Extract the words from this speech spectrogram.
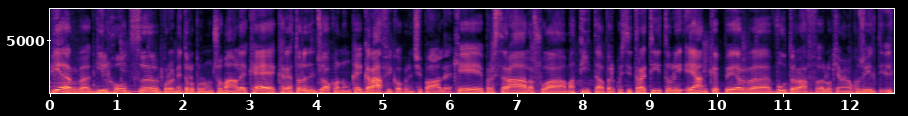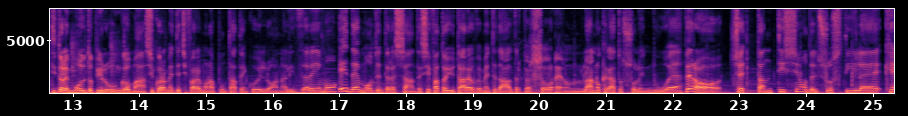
Pierre Gilholz probabilmente lo pronuncio male che è creatore del gioco nonché grafico principale che presterà la sua matita per questi tre titoli e anche per eh, Woodraff lo chiamiamo così il, il titolo è molto più lungo ma sicuramente ci faremo una puntata in cui lo analizzeremo. Ed è molto interessante. Si è fatto aiutare ovviamente da altre persone non l'hanno creato solo in due però c'è tantissimo del suo stile che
